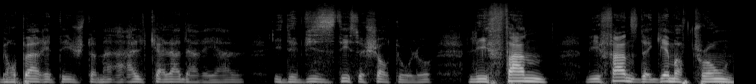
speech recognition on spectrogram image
ben, on peut arrêter justement à Alcalá d'Areal et de visiter ce château-là. Les fans, les fans de Game of Thrones,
